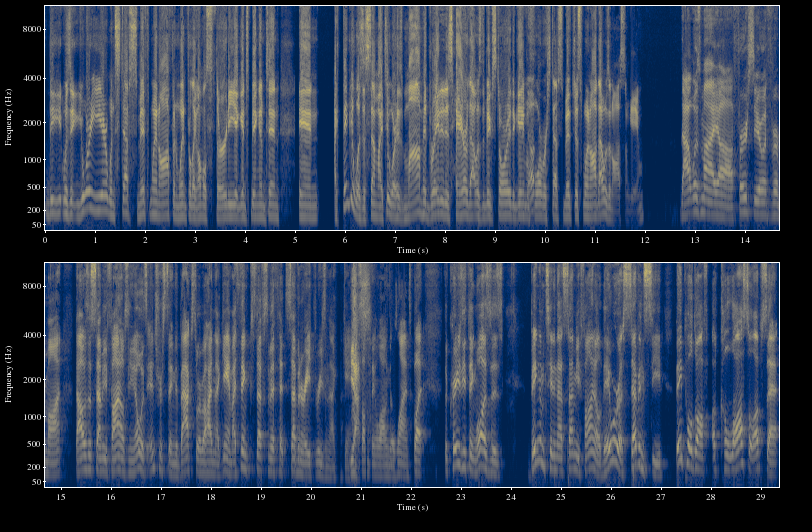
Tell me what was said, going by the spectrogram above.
The was it your year when Stef Smith went off and went for like almost thirty against Binghamton in? I think it was a semi too, where his mom had braided his hair. That was the big story. The game yep. before, where Stef Smith just went off. That was an awesome game. That was my uh, first year with Vermont. That was the semifinals. You know what's interesting? The backstory behind that game. I think Stef Smith hit seven or eight threes in that game. Yes. something along those lines. But the crazy thing was is Binghamton in that semifinal, they were a seven seed. They pulled off a colossal upset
